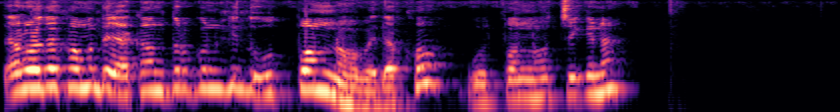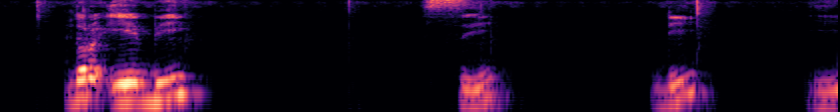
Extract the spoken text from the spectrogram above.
তাহলে দেখো, আমাদের একান্তর কোণ কিন্তু উৎপন্ন হবে। দেখো, উৎপন্ন হচ্ছে কিনা? ধরো A B C D E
